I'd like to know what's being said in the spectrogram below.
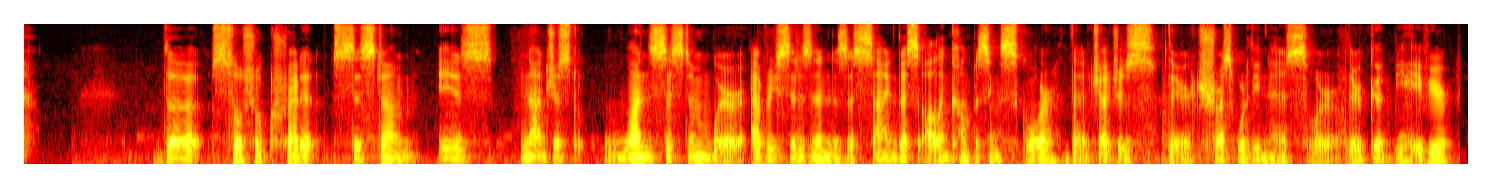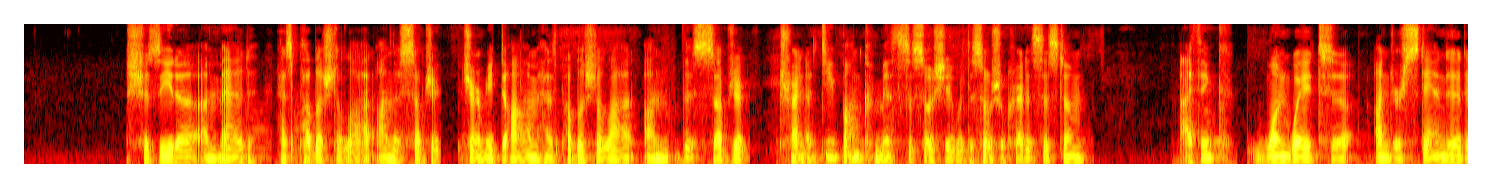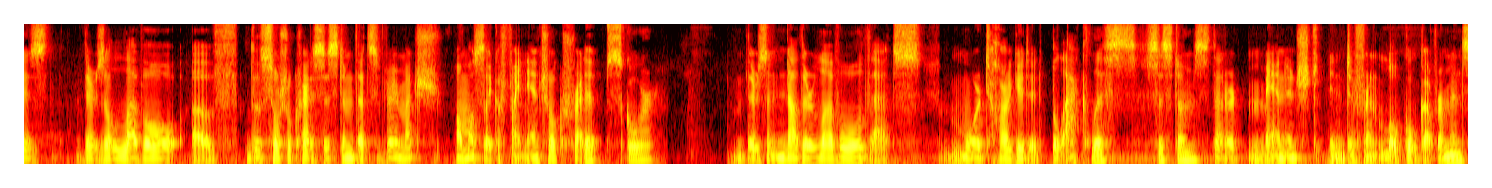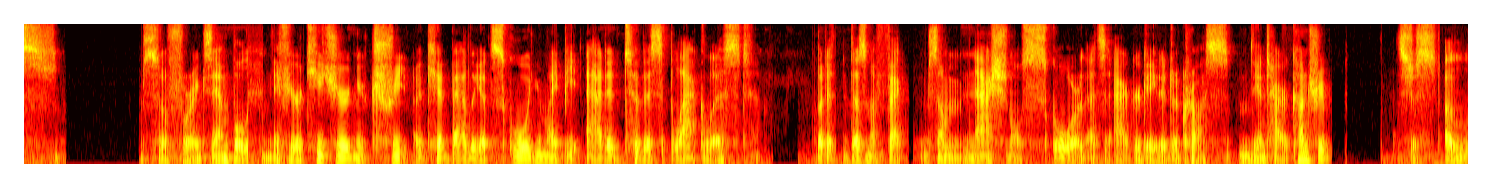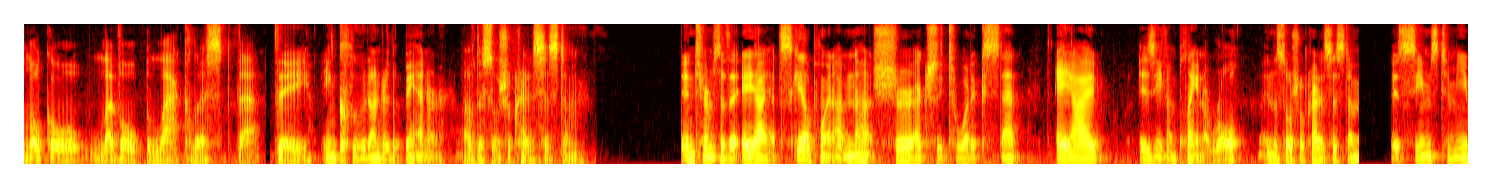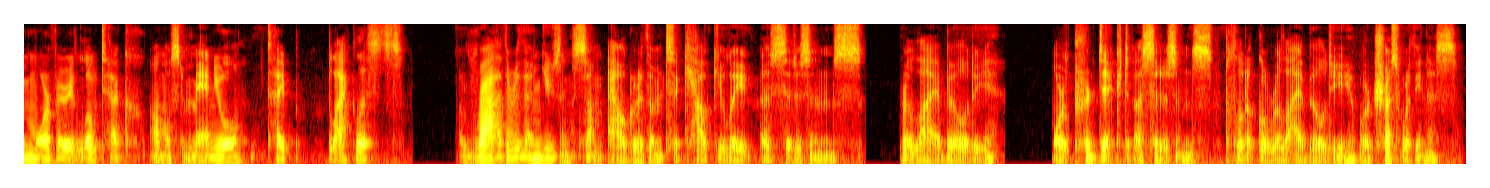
The social credit system is not just one system where every citizen is assigned this all encompassing score that judges their trustworthiness or their good behavior. Shazeda Ahmed has published a lot on this subject. Jeremy Daum has published a lot on this subject, trying to debunk myths associated with the social credit system. I think one way to understand it is there's a level of the social credit system that's very much almost like a financial credit score there's another level that's more targeted blacklist systems that are managed in different local governments. So, for example, if you're a teacher and you treat a kid badly at school, you might be added to this blacklist, but it doesn't affect some national score that's aggregated across the entire country. It's just a local level blacklist that they include under the banner of the social credit system in terms of the AI at scale point, I'm not sure actually to what extent AI is even playing a role in the social credit system. It seems to me more very low tech, almost manual type blacklists, rather than using some algorithm to calculate a citizen's reliability or predict a citizen's political reliability or trustworthiness.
